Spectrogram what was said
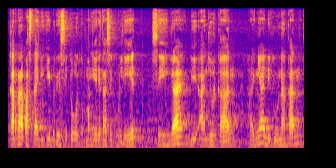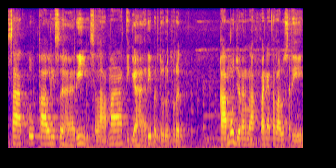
Karena pasta gigi berisiko untuk mengiritasi kulit, sehingga dianjurkan hanya digunakan satu kali sehari selama tiga hari berturut-turut. Kamu jangan melakukannya terlalu sering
